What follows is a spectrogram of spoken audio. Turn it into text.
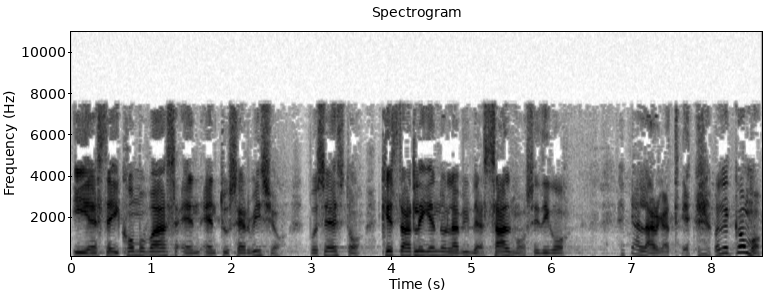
Y este, ¿y cómo vas en, tu servicio? Pues esto, ¿qué estás leyendo en la Biblia? Salmos, y digo, ya lárgate. O sea, ¿cómo?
